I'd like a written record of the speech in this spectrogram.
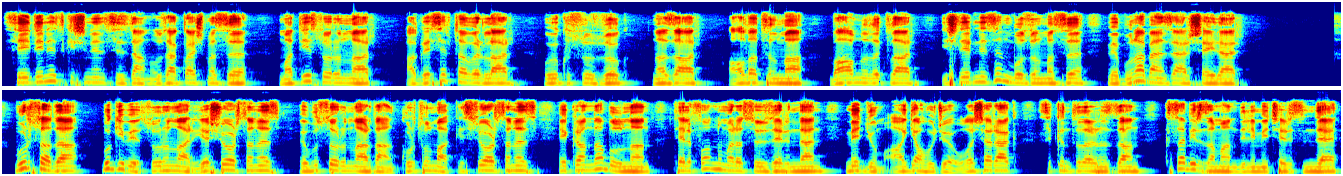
sevdiğiniz kişinin sizden uzaklaşması, maddi sorunlar, agresif tavırlar, uykusuzluk, nazar, aldatılma, bağımlılıklar, işlerinizin bozulması ve buna benzer şeyler. Bursa'da bu gibi sorunlar yaşıyorsanız ve bu sorunlardan kurtulmak istiyorsanız ekranda bulunan telefon numarası üzerinden Medyum Agah Hoca'ya ulaşarak sıkıntılarınızdan kısa bir zaman dilimi içerisinde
